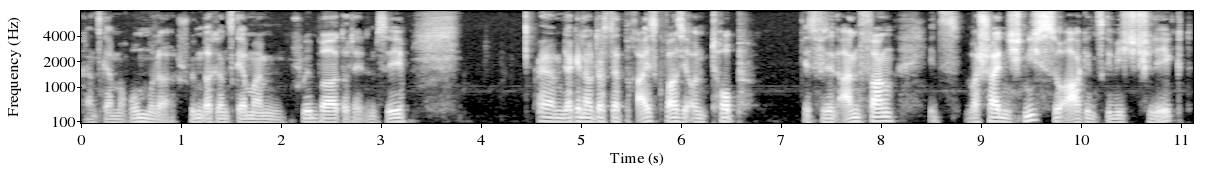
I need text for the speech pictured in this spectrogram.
ganz gerne mal rum oder schwimmt auch ganz gerne mal im Schwimmbad oder in dem See. Ähm, ja, genau, dass der Preis quasi on top jetzt für den Anfang jetzt wahrscheinlich nicht so arg ins Gewicht schlägt,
